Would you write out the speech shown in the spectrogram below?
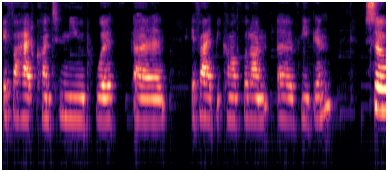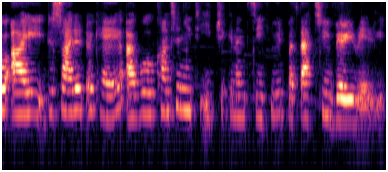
if I had continued with. Uh, if I had become a full-on uh, vegan. So I decided, okay, I will continue to eat chicken and seafood, but that too very rarely.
